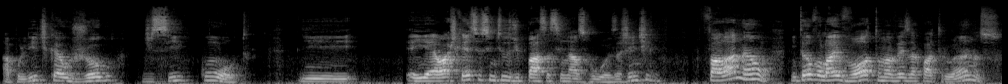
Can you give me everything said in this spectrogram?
A política é o jogo de si com o outro. E, e eu acho que esse é o sentido de passa-se nas ruas. A gente fala, ah, não, então eu vou lá e voto uma vez a quatro anos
